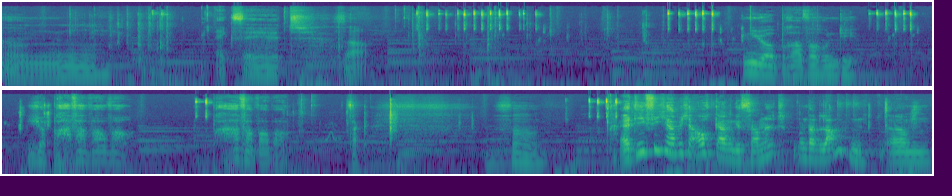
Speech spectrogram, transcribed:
Ähm, Exit. So. Ja, braver Hundi. Ja, braver Wow Wow. Braver Wow Wow. Zack. So. Äh, die Viecher habe ich ja auch gern gesammelt. Und dann Lampen. Ähm,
